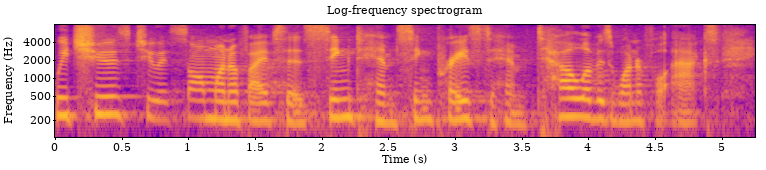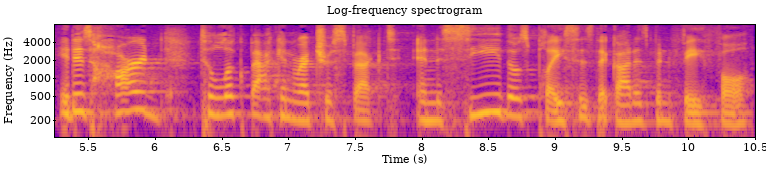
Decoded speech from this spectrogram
We choose to, as Psalm 105 says, sing to him, sing praise to him, tell of his wonderful acts. It is hard to look back in retrospect and to see those places that God has been faithful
